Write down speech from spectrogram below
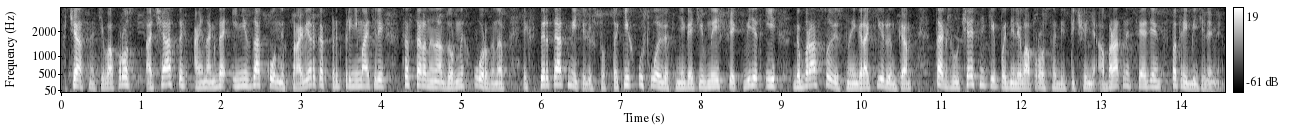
в частности вопрос о частых, а иногда и незаконных проверках предпринимателей со стороны надзорных органов. Эксперты отметили, что в таких условиях негативный эффект видят и добросовестные игроки рынка. Также участники подняли вопрос обеспечения обратной связи с потребителями.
